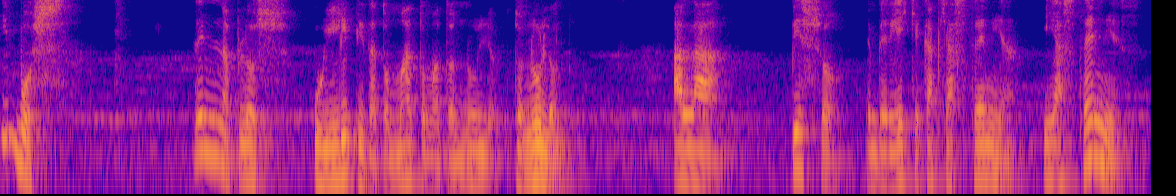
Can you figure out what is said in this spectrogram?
Μήπως δεν είναι απλώς ουλίτιδα το μάτωμα των, ούλιο, των ούλων, αλλά πίσω εμπεριέχει και κάποια ασθένεια ή ασθένειες;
